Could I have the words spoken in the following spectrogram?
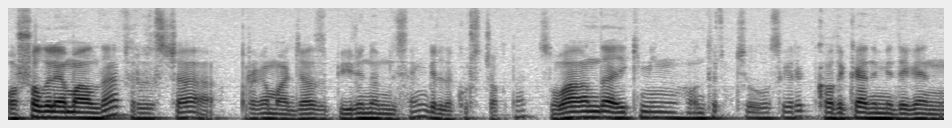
Ошол эле маалда кыргызча программа жазып үйрөнөм десең бир да курс жок да. Убагында эки миң он төртүнчү жылы болсо керек код академи деген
